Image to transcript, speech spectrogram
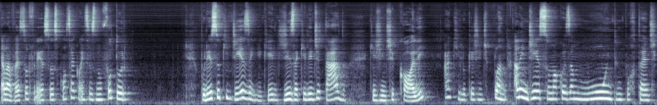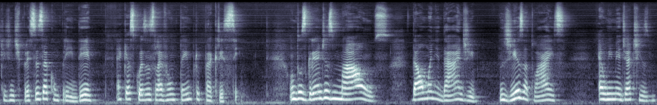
ela vai sofrer as suas consequências no futuro. Por isso que dizem, diz aquele ditado, que a gente colhe aquilo que a gente planta. Além disso, uma coisa muito importante que a gente precisa compreender é que as coisas levam tempo para crescer. Um dos grandes maus da humanidade nos dias atuais é o imediatismo.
